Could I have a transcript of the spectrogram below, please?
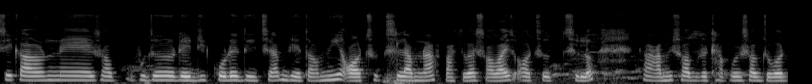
সে কারণে সব পুজো রেডি করে দিয়েছিলাম। যেহেতু আমি অছুত ছিলাম না বাকিবার সবাই অছুত ছিল, তো আমি সব ঠাকুরের সব জোগাড়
